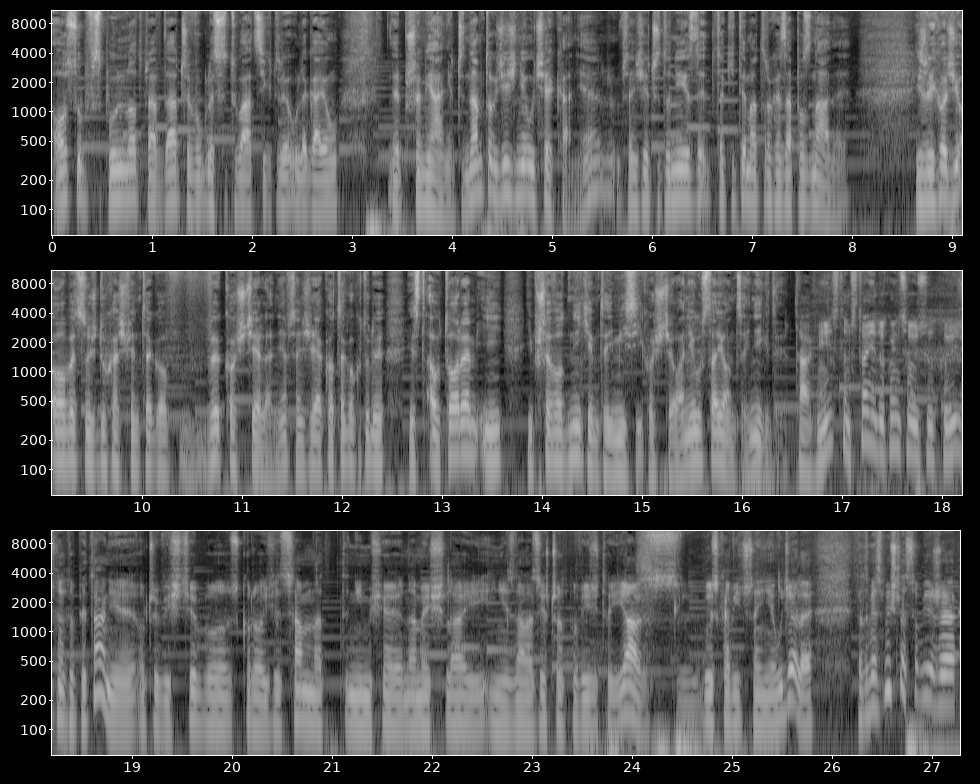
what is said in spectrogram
osób, wspólnot, prawda, czy w ogóle sytuacji, które ulegają e, przemianie. Czy nam to gdzieś nie ucieka, nie? W sensie, czy to nie jest taki temat trochę zapoznany? jeżeli chodzi o obecność Ducha Świętego w Kościele, nie? w sensie jako tego, który jest autorem i, i przewodnikiem tej misji Kościoła, nieustającej nigdy. Tak, nie jestem w stanie do końca odpowiedzieć na to pytanie, oczywiście, bo skoro ojciec sam nad nim się namyśla i, i nie znalazł jeszcze odpowiedzi, to ja z błyskawicznej nie udzielę. Natomiast myślę sobie, że e,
